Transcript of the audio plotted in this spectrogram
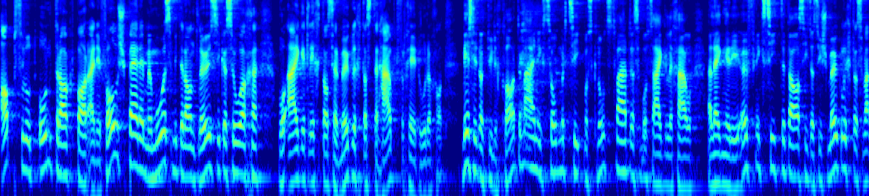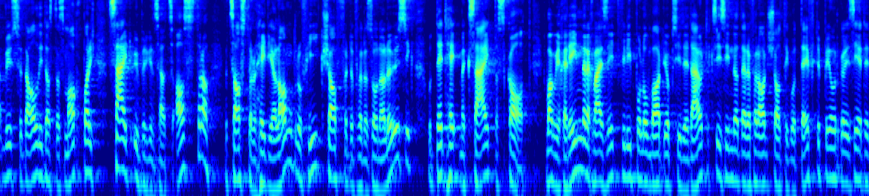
absolut untragbar eine Vollsperre. Man muss miteinander Lösungen suchen, wo eigentlich das ermöglicht, dass der Hauptverkehr durchkommt. Wir sind natürlich klar der Meinung, die Sommerzeit muss genutzt werden. Es muss eigentlich auch eine längere Öffnungszeiten da sein. Das ist möglich. Das wissen alle, dass das machbar ist. Sagt übrigens auch das Astra. Das Astra hat ja lange darauf hingeschafft für so eine Lösung. Und dort hat man gesagt, das geht. Ich mag mich erinnern, ich weiß nicht, Filippo Lombardi, ob Sie dort auch waren an dieser Veranstaltung, die die FDP organisiert hat.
